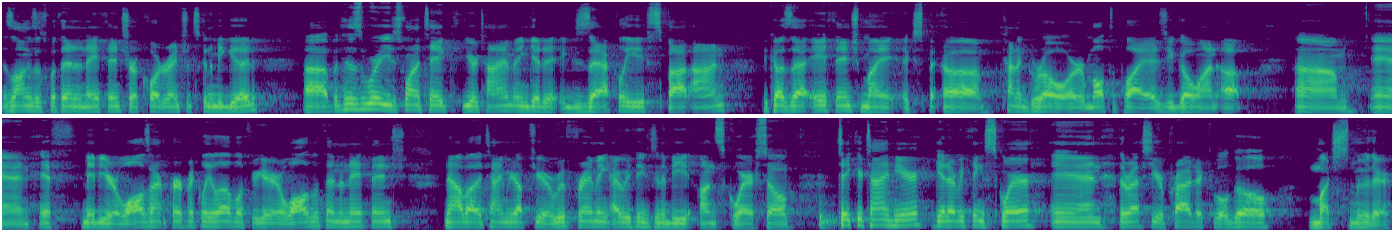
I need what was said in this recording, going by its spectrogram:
as long as it's within an eighth inch or a quarter inch, it's going to be good. Uh, but this is where you just want to take your time and get it exactly spot on because that eighth inch might uh, kind of grow or multiply as you go on up. Um, and if maybe your walls aren't perfectly level, if you get your walls within an eighth inch, now by the time you're up to your roof framing, everything's gonna be unsquare. So take your time here, get everything square, and the rest of your project will go much smoother.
